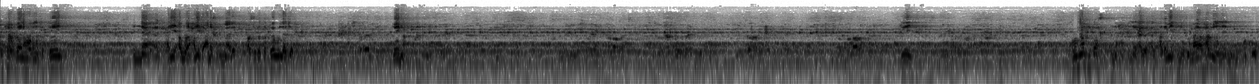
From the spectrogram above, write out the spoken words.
الفرق بينه وبين الكفين إن الحديث أول حديث أنس بن مالك قصد الكفين ولا جبهة؟ اي نعم. القدمين نقول ما يظهر لنا أنه مكروه.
